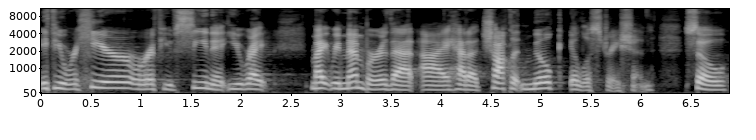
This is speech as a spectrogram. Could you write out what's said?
If you were here or if you've seen it, you right, might remember that I had a chocolate milk illustration. So,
